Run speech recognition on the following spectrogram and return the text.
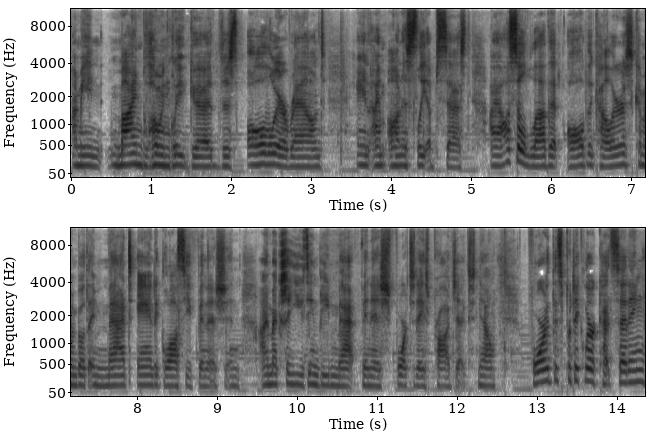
I mean, mind-blowingly good, just all the way around, and I'm honestly obsessed. I also love that all the colors come in both a matte and a glossy finish, and I'm actually using the matte finish for today's project. Now, for this particular cut setting,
